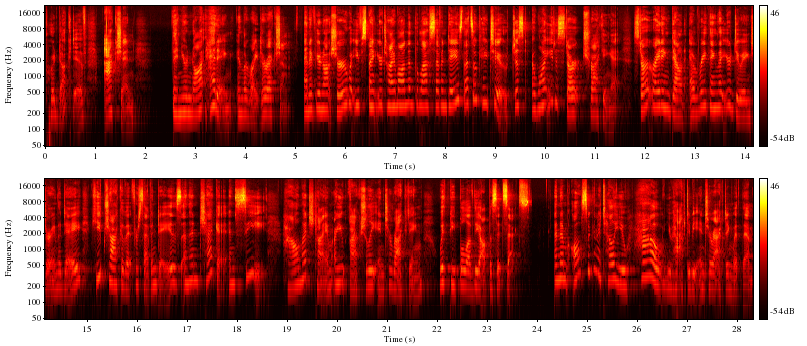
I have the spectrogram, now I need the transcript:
productive action, then you're not heading in the right direction. And if you're not sure what you've spent your time on in the last seven days, that's okay too. Just, I want you to start tracking it. Start writing down everything that you're doing during the day, keep track of it for seven days, and then check it and see how much time are you actually interacting with people of the opposite sex. And I'm also going to tell you how you have to be interacting with them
